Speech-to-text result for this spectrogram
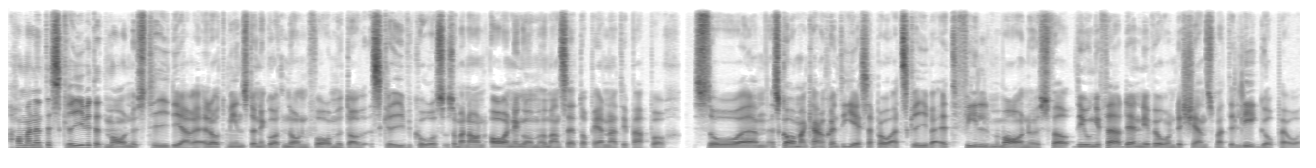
har man inte skrivit ett manus tidigare eller åtminstone gått någon form av skrivkurs så man har en aning om hur man sätter penna till papper så ehm, ska man kanske inte ge sig på att skriva ett filmmanus för det är ungefär den nivån det känns som att det ligger på.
